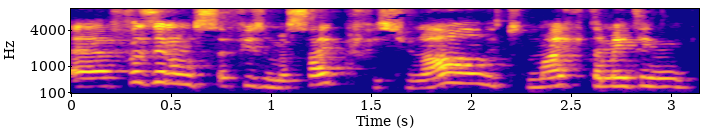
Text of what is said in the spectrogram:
a fazer um, fiz o meu site profissional e tudo mais, também tenho,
